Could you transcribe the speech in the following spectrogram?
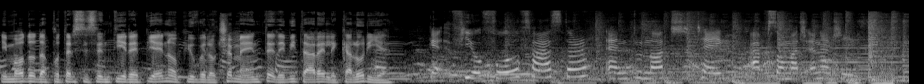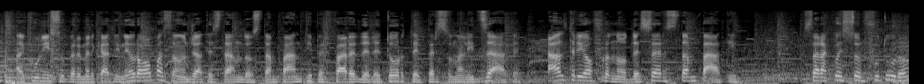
in modo da potersi sentire pieno più velocemente ed evitare le calorie. Get feel full faster and do not take up so much energy. Alcuni supermercati in Europa stanno già testando stampanti per fare delle torte personalizzate, altri offrono dessert stampati. Sarà questo il futuro?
